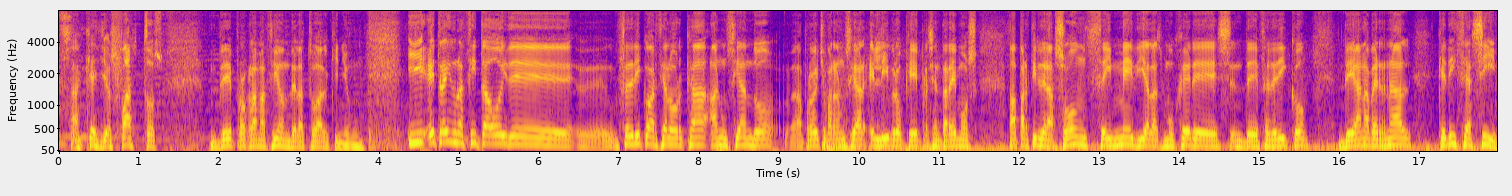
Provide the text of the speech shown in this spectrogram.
aquellos fastos de proclamación del actual Jong-un? Y he traído una cita hoy de eh, Federico García Lorca anunciando, aprovecho para anunciar el libro que presentaremos a partir de las once y media, Las mujeres de Federico, de Ana Bernal, que dice así,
